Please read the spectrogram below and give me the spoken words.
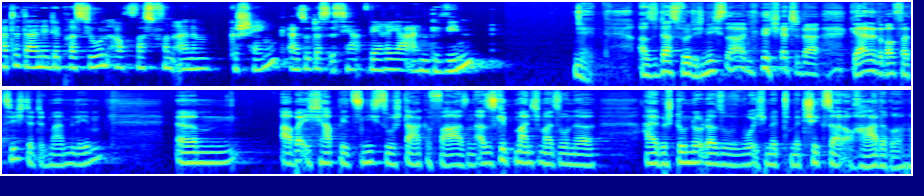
Hatte deine Depression auch was von einem Geschenk? Also das ist ja wäre ja ein Gewinn. Nee, also das würde ich nicht sagen. Ich hätte da gerne drauf verzichtet in meinem Leben. Ähm, aber ich habe jetzt nicht so starke Phasen. Also es gibt manchmal so eine halbe Stunde oder so, wo ich mit, mit Schicksal auch hadere.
